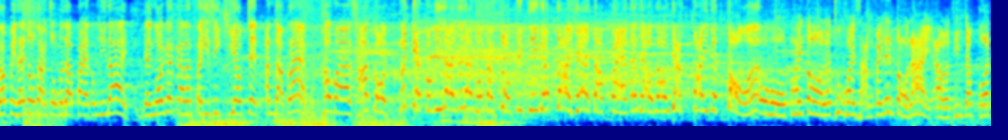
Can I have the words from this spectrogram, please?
ถ้าปิดให้โทดักจบอันดับ 8 ตรงนี้ได้ อย่างน้อยก็การันตีสีเขียว 7 อันดับแรก เข้ามาชาร์จก่อนแล้วเก็บตรงนี้ได้ทางด้านโทดักจบจริงๆครับได้แค่อันดับ8แต่อเรายังไปกันต่อฮะโอ้โหไปต่อแล้วชุบคอยสังไปเล่นต่อได้เอาแล้วทิ้งจับกอด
